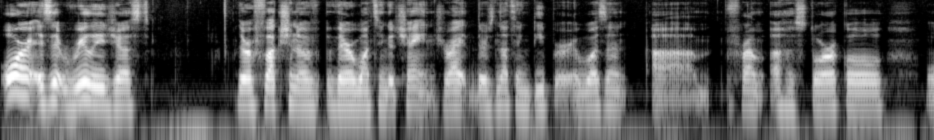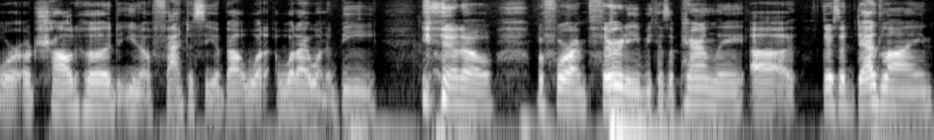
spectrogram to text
Or is it really just the reflection of their wanting to change, right? There's nothing deeper. It wasn't um, from a historical or a childhood, you know, fantasy about what what I want to be, you know, before I'm 30 because apparently uh, there's a deadline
